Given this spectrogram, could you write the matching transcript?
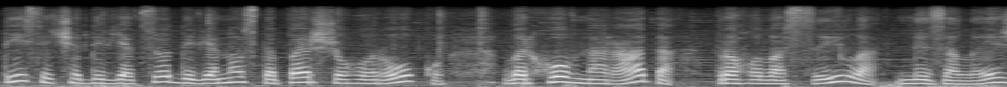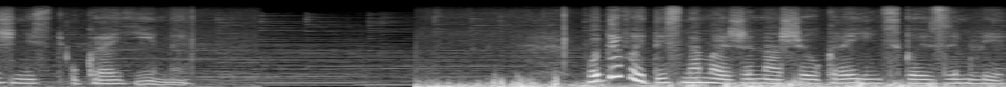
1991 року Верховна Рада проголосила незалежність України. Подивитись на межі нашої української землі,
